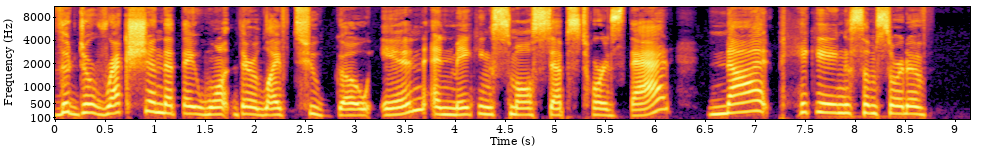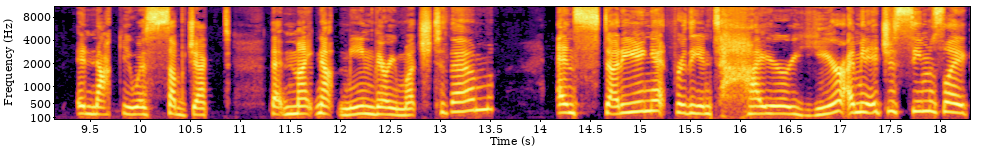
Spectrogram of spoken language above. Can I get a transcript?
the direction that they want their life to go in and making small steps towards that not picking some sort of innocuous subject that might not mean very much to them and studying it for the entire year. I mean, it just seems like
